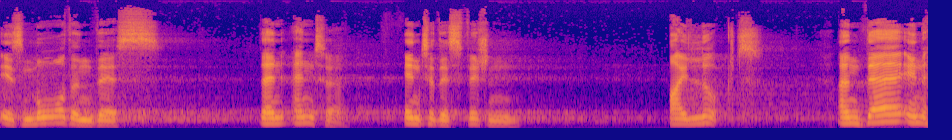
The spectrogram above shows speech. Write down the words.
is more than this, then enter into this vision. I looked, and there in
